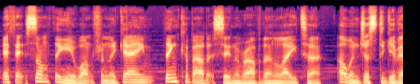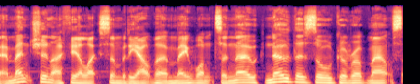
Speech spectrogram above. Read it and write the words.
If it's something you want from the game, think about it sooner rather than later. Oh, and just to give it a mention, I feel like somebody out there may want to know, no the Zul'Gurub mounts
